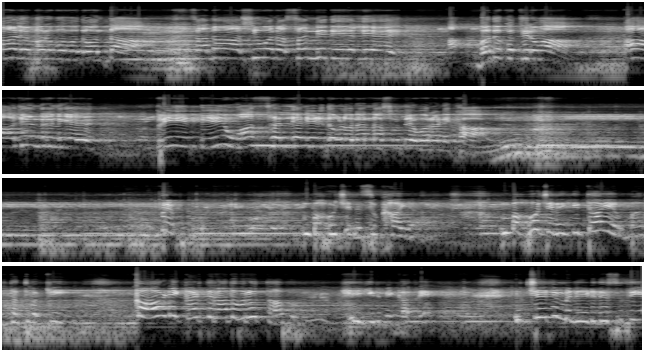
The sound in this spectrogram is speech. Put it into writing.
ನಾಳೆ ಬರಬಹುದು ಅಂತ ಸದಾ ಶಿವನ ಸನ್ನಿಧಿಯಲ್ಲಿ ಬದುಕುತ್ತಿರುವ ಆ ಅಜೇಂದ್ರನಿಗೆ ಪ್ರೀತಿ, ವಾತ್ಸಲ್ಯ ನೀಡಿದವಳು ನನ್ನ ಸುದ್ದಿ ವರುಣಿಕಾ. ಬಹುಜನ ಸುಖಾಯ. ಬಹುಜನ ಹಿತಾಯ ಎಂಬ ತತ್ವಕ್ಕೆ ಕಾಡಿ ಕಡ್ತರಾದವರು ತಾವು. ಹೀಗಿರ್ಬೇಕಾದ್ರೆ ಜನ್ಮ ನೀಡಿದ ಸುದಿಯ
